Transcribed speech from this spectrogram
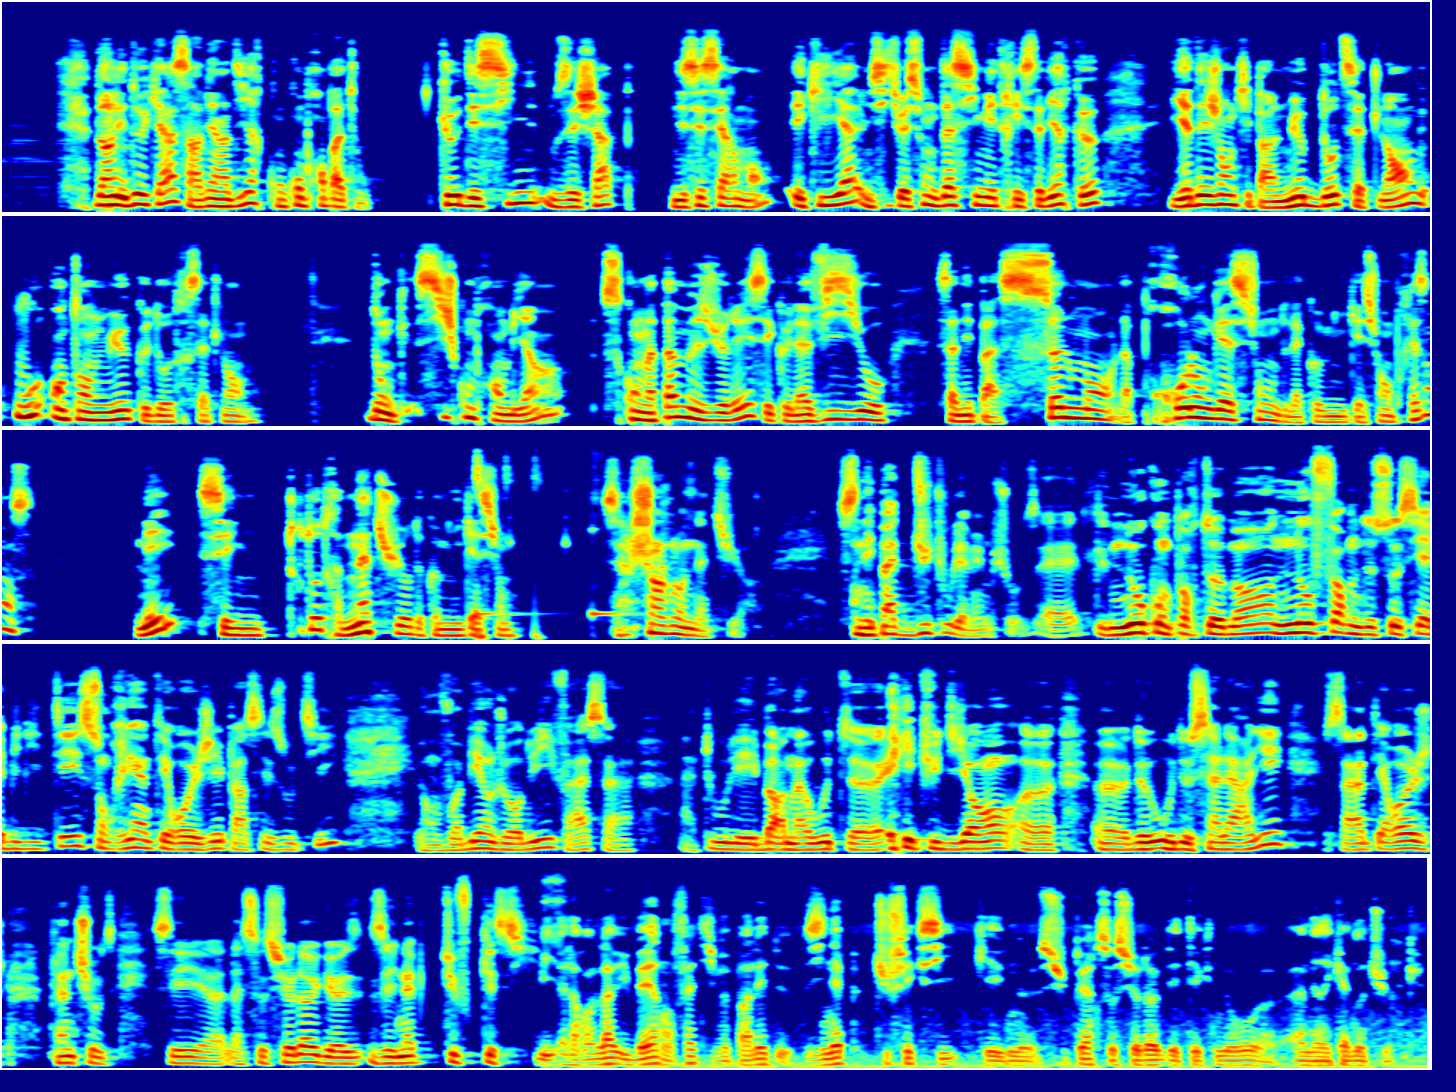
Dans les deux cas, ça revient à dire qu'on comprend pas tout, que des signes nous échappent nécessairement et qu'il y a une situation d'asymétrie, c'est-à-dire que il y a des gens qui parlent mieux que d'autres cette langue ou entendent mieux que d'autres cette langue. Donc, si je comprends bien, ce qu'on n'a pas mesuré, c'est que la visio, ça n'est pas seulement la prolongation de la communication en présence, mais c'est une toute autre nature de communication. C'est un changement de nature. Ce n'est pas du tout la même chose. Euh, nos comportements, nos formes de sociabilité sont réinterrogés par ces outils. Et on voit bien aujourd'hui, face à, à tous les burn-out euh, étudiants euh, euh, de, ou de salariés, ça interroge plein de choses. C'est euh, la sociologue Zeynep Tufkessi. Oui, alors là, Hubert, en fait, il veut parler de Zinep Tufekci, qui est une super sociologue des technos américano-turcs.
